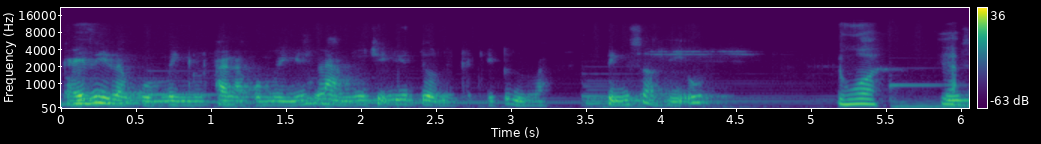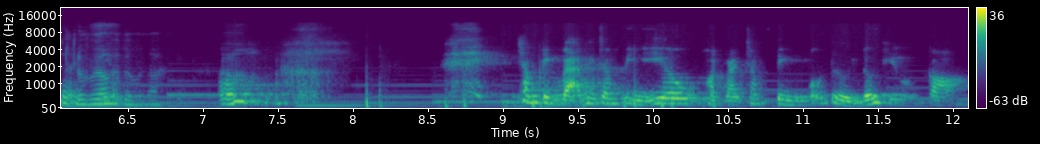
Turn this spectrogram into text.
Cái ừ. gì là của mình phải là của mình ấy làm cho chị liên tưởng đến cái từ là tính sở hữu. Đúng rồi. Dạ, đúng rồi đúng rồi. Ừ. trong tình bạn hay trong tình yêu hoặc là trong tình mẫu tử đôi khi cũng có.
